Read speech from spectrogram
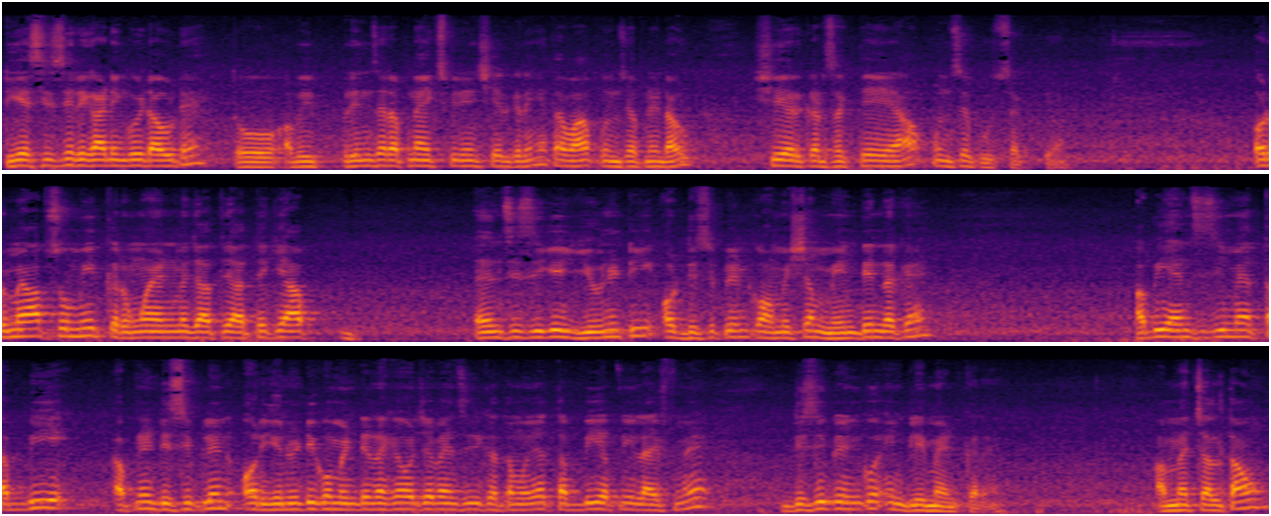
टी एस सी से रिगार्डिंग कोई डाउट है तो अभी प्रिंस सर अपना एक्सपीरियंस शेयर करेंगे, तब आप उनसे अपने डाउट शेयर कर सकते हैं या उनसे पूछ सकते हैं। और मैं आपसे उम्मीद करूँगा एंड में जाते जाते कि आप NCC के यूनिटी और डिसिप्लिन को हमेशा मेंटेन रखें। अभी NCC में तब भी अपने डिसिप्लिन और यूनिटी को मेंटेन रखें और जब NCC ख़त्म हो जाए, तब भी अपनी लाइफ में डिसिप्लिन को इम्प्लीमेंट करें। अब मैं चलता हूँ।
